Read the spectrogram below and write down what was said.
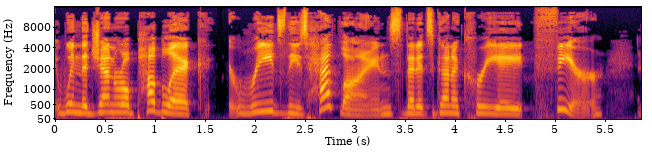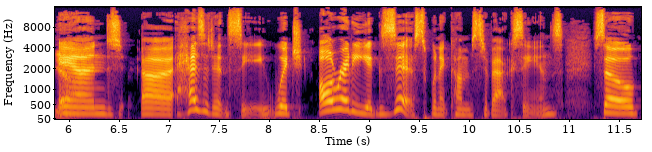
when the general public reads these headlines, that it's going to create fear Yeah. and uh, hesitancy, which already exists when it comes to vaccines. So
